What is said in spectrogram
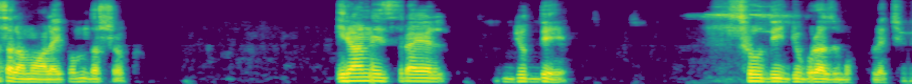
আসসালামু আলাইকুম, দর্শক। ইরান ইসরায়েল যুদ্ধে সৌদি যুবরাজ মুখ খুলেছেন।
